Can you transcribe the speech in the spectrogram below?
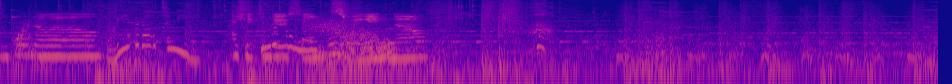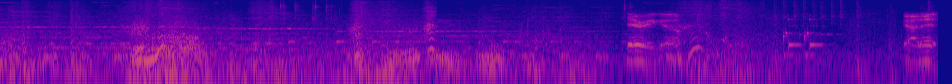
And poor Noelle. Leave it all to me. I She can can do some swinging now. There we go. Got it.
